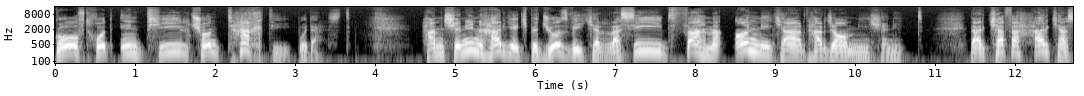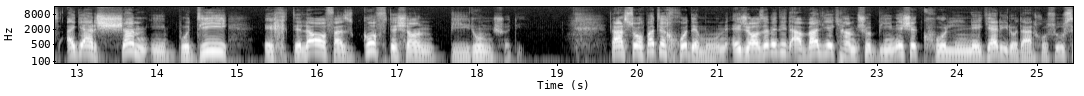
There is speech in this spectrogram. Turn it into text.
گفت خود این پیل چون تختی بوده است. همچنین هر یک به جزوی که رسید فهم آن می کرد هر جا می شنید در کف هر کس اگر شمعی بودی اختلاف از گفتشان بیرون شدی. در صحبت خودمون اجازه بدید اول یک همچو بینش کلنگری رو در خصوص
